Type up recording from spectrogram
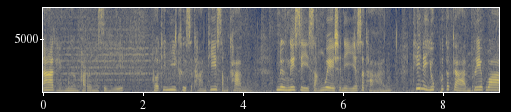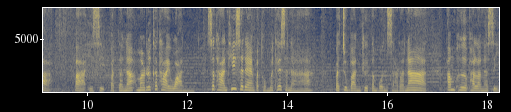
นาถแห่งเมืองพารณสี เพราะที่นี่คือสถานที่สำคัญ หนึ่งในสี่สังเวชนียสถาน ที่ในยุคพุทธกาลเรียกว่า ป่าอิสิปตนะมฤคทายวัน สถานที่แสดงปฐมเทศนา ปัจจุบันคือตำบลสารนาถอำเภอพารณสี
